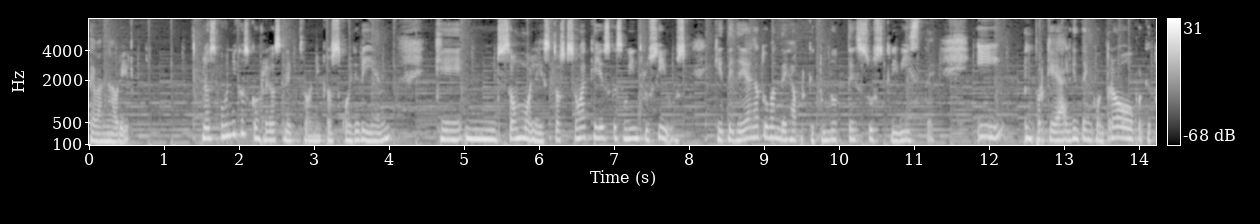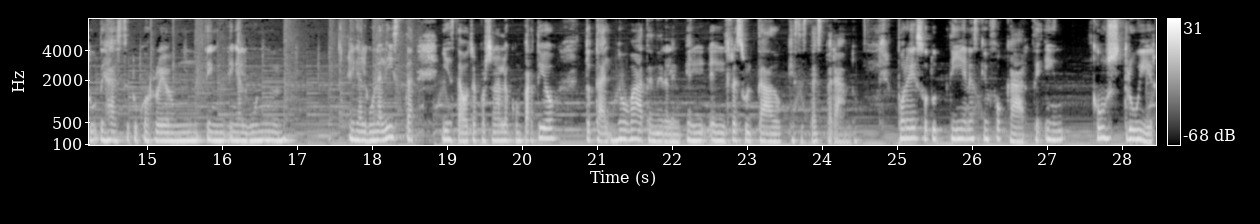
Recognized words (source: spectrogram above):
te van a abrir. Los únicos correos electrónicos, oye bien, que mm, son molestos son aquellos que son intrusivos, que te llegan a tu bandeja porque tú no te suscribiste y porque alguien te encontró porque tú dejaste tu correo en, algún en alguna lista y esta otra persona lo compartió, total, no va a tener el, el, resultado que se está esperando. Por eso tú tienes que enfocarte en construir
